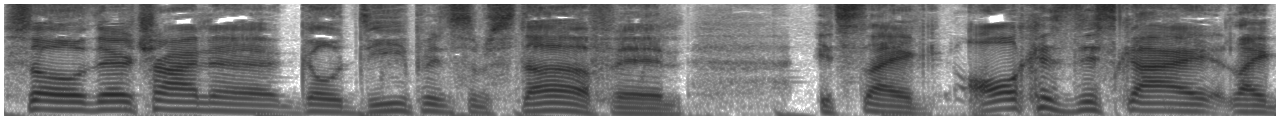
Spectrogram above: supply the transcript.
So they're trying to go deep in some stuff, and it's like all because this guy, like,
